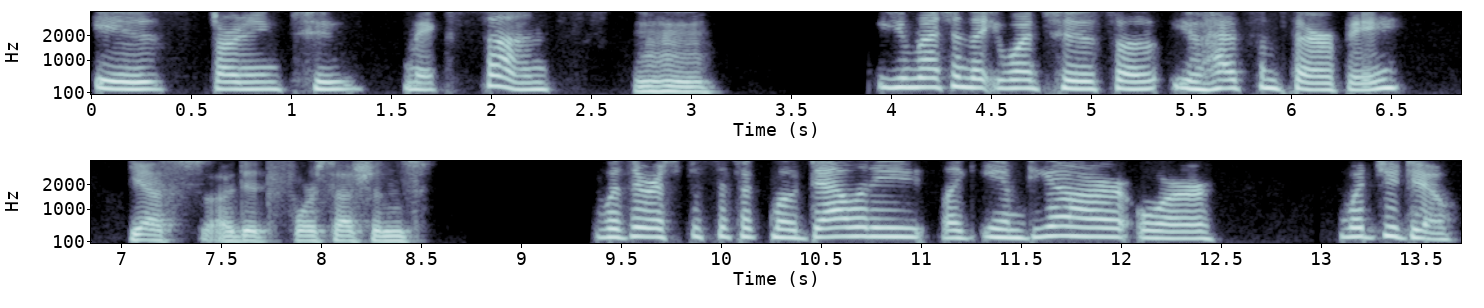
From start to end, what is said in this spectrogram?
is starting to make sense. Mhm. You mentioned that you went to, so you had some therapy. Yes i did four sessions Was there a specific modality like EMDR or what'd you do?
